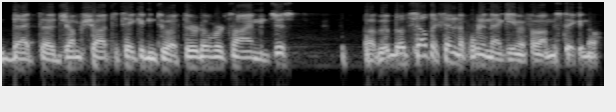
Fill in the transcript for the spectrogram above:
that uh, jump shot to take it into a third overtime, and just. Uh, but Celtics ended up winning that game, if I'm not mistaken, though.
